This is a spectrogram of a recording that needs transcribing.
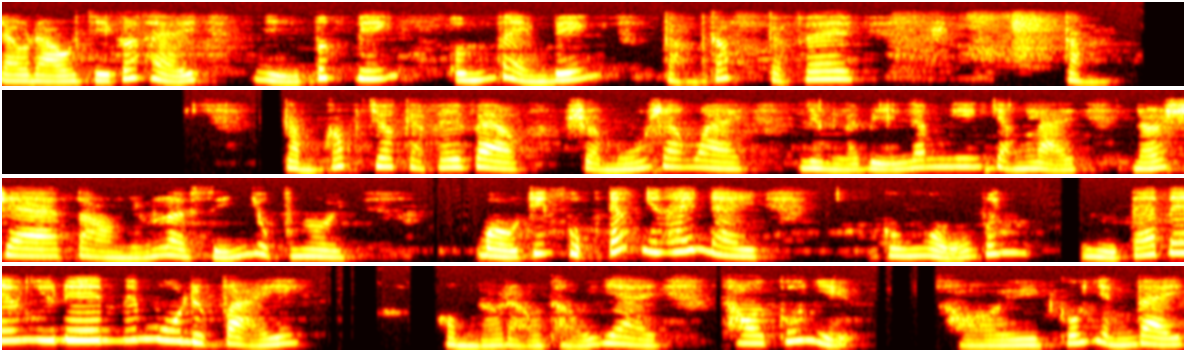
Đậu Đậu chỉ có thể dị bất biến, ứng vàng biến, cầm cốc cà phê, cầm cầm cốc cho cà phê vào, rồi muốn ra ngoài, nhưng lại bị Lâm Nghiên chặn lại, nói ra toàn những lời xỉ nhục người. Bộ trang phục đắt như thế này, cô ngủ với Người ta bao nhiêu đêm mới mua được vậy? Hùng đậu đậu thở dài, thôi cố nhịn, thôi cố nhịn vậy,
